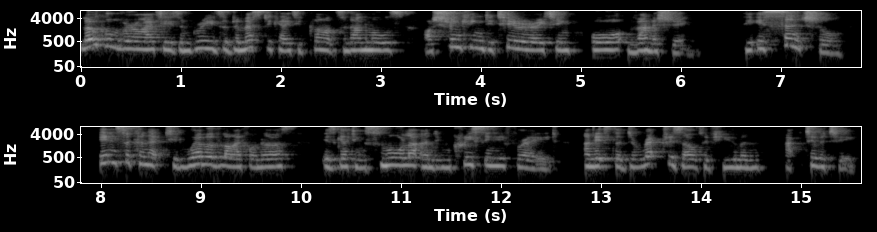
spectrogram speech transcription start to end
local varieties and breeds of domesticated plants and animals are shrinking, deteriorating, or vanishing. The essential interconnected web of life on Earth is getting smaller and increasingly frayed, and it's the direct result of human activity.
